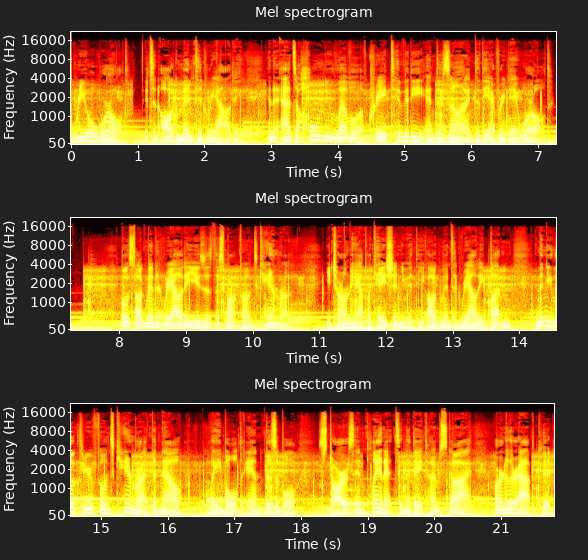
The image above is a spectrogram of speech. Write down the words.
real world. It's an augmented reality, and it adds a whole new level of creativity and design to the everyday world. Most augmented reality uses the smartphone's camera. You turn on the application, you hit the augmented reality button, and then you look through your phone's camera at the now labeled and visible stars and planets in the daytime sky. Or another app could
